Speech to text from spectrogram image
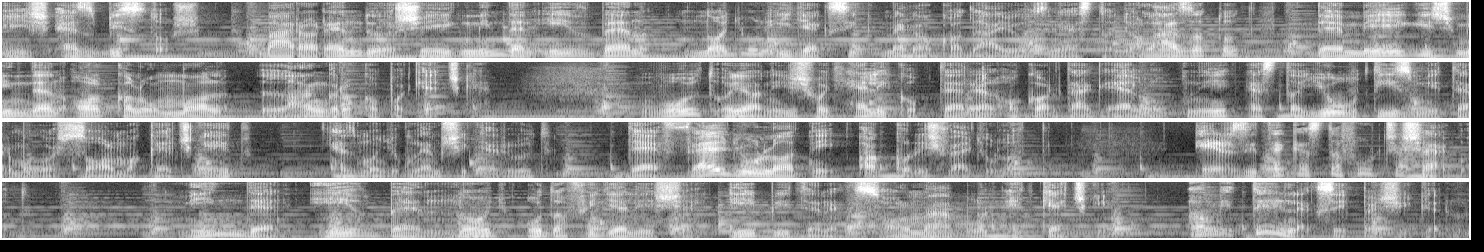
És ez biztos. Bár a rendőrség minden évben nagyon igyekszik megakadályozni ezt a gyalázatot, de mégis minden alkalommal lángra kap a kecske. Volt olyan is, hogy helikopterrel akarták ellopni ezt a jó 10 méter magas szalmakecskét, ez mondjuk nem sikerült, de felgyulladni akkor is felgyulladt. Érzitek ezt a furcsaságot? Minden évben nagy odafigyeléssel építenek szalmából egy kecskét, ami tényleg szépen sikerül.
